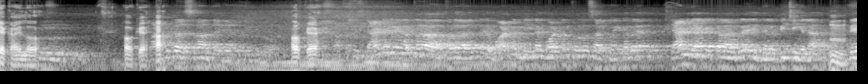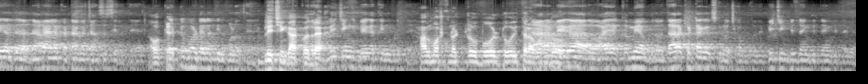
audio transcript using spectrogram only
ಡೆಕಾಯಿಲು ಓಕೆ. ಓಕೆ ಸ್ಟ್ಯಾಂಡ್ ಯಾಕೆ ಹಾಕಲ್ಲ ಅಂದ್ರೆ ಇದೆಲ್ಲ ಬೀಚಿಂಗ್ ಎಲ್ಲ ಬೇಗ ದಾರ ಎಲ್ಲ ಕಟ್ ಆಗೋ ಚಾನ್ಸಸ್ ಇರುತ್ತೆ. Okay. ಕಟ್ಟು ಬೋಲ್ಟ್ ಎಲ್ಲ ತಿನ್ಕೊಳ್ಳುತ್ತೆ. ಬ್ಲೀಚಿಂಗ್ ಹಾಕೋದ್ರೆ? ಬ್ಲೀಚಿಂಗ್ ಬೇಗ ತಿನ್ಬಿಡುತ್ತೆ. ಆಲ್ಮೋಸ್ಟ್ ನಟ್ರು ಬೋಲ್ಟ್ ಈ ತರ ಒಂದು ಬೇಗ ಅದು ಆಯ ಕಮ್ಮಿ ಆಗ್ಬಿಡುತ್ತೆ ದಾರ ಕಟ್ಟಾಗ ಶುರು ಹಚ್ಕೊಂಡ್ಬಿಡ್ತದೆ. ಬೀಚಿಂಗ್ ಬಿದ್ದಂಗೆ ಬಿದ್ದಂಗೆ ಬಿದ್ದಂಗೆ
